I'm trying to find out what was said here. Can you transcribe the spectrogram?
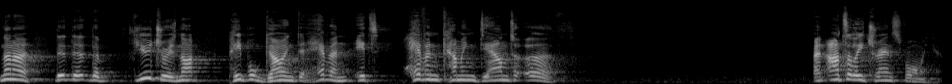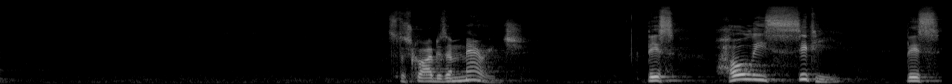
No, no, the, the, the future is not people going to heaven, it's heaven coming down to earth and utterly transforming it. It's described as a marriage. This holy city, this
